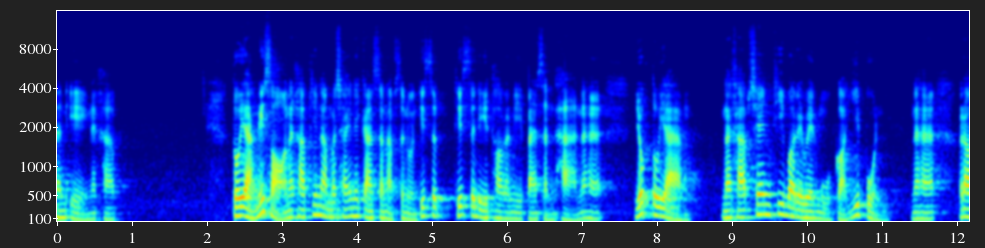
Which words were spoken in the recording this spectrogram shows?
นั่นเองนะครับ ตัวอย่างที่2นะครับที่นำมาใช้ในการสนับสนุนทฤษทฤษฎีธรณีแปรสันฐานนะฮะยกตัวอย่างนะครับเช่นที่บริเวณหมู่เกาะญี่ปุ่นนะฮะเรา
